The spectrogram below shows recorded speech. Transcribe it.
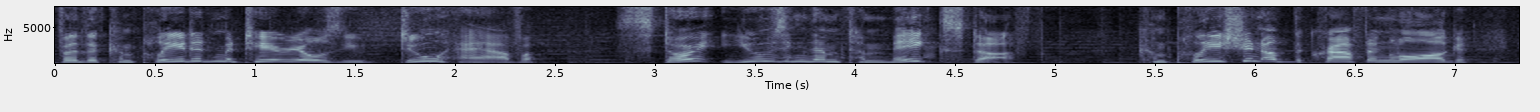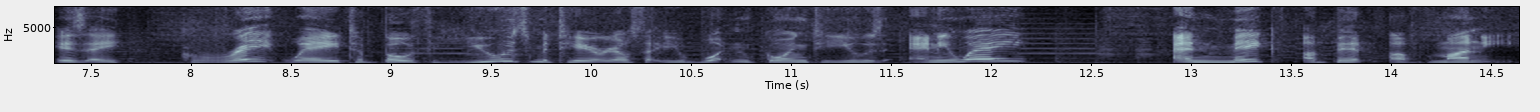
For the completed materials you do have, start using them to make stuff. Completion of the crafting log is a great way to both use materials that you wouldn't going to use anyway, and make a bit of money.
